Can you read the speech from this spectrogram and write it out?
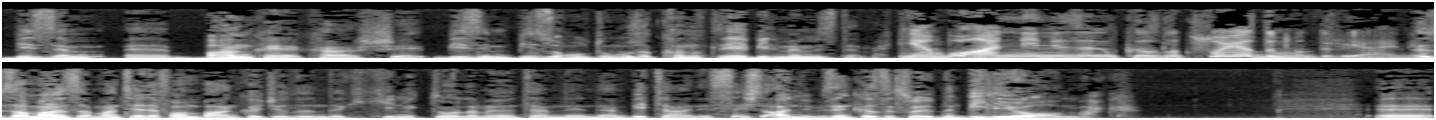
bizim e, bankaya karşı bizim biz olduğumuzu kanıtlayabilmemiz demek. Yani bu annenizin kızlık soyadı mıdır yani? E, zaman zaman telefon bankacılığındaki kimlik doğrulama yöntemlerinden bir tanesi işte annemizin kızlık soyadını biliyor olmak. E,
